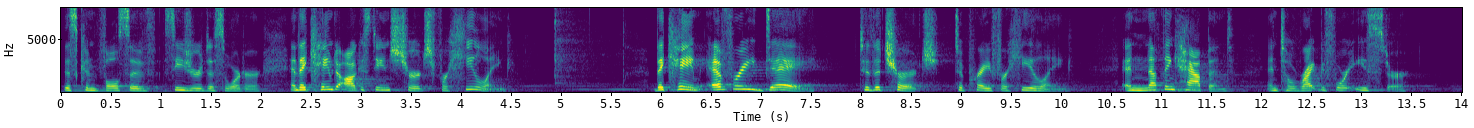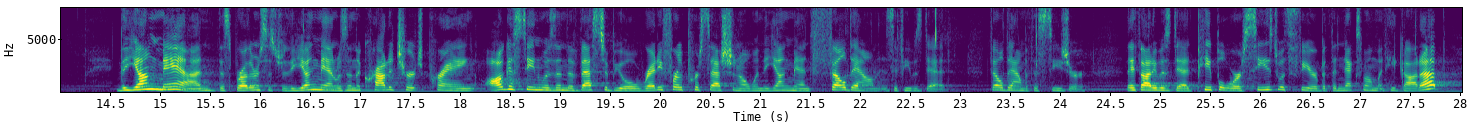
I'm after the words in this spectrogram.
this convulsive seizure disorder and they came to augustine's church for healing they came every day to the church to pray for healing and nothing happened until right before easter the young man, this brother and sister, the young man was in the crowded church praying. Augustine was in the vestibule ready for the processional when the young man fell down as if he was dead fell down with a seizure. They thought he was dead. People were seized with fear, but the next moment he got up,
